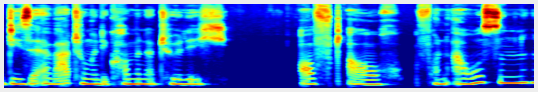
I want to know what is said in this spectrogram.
diese Erwartungen, die kommen natürlich oft auch von außen,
